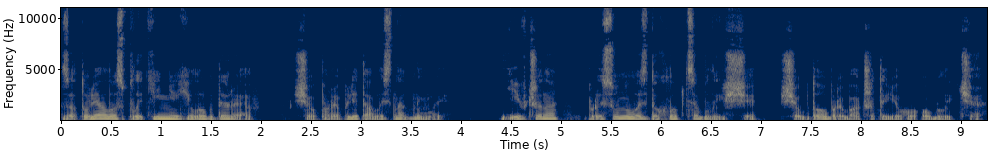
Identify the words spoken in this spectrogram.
затуляло сплетіння гілок дерев, що переплітались над ними. Дівчина присунулась до хлопця ближче, щоб добре бачити його обличчя.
